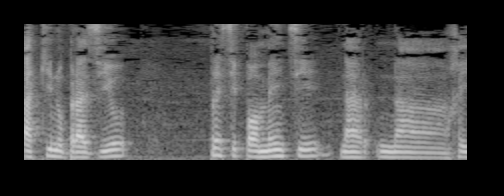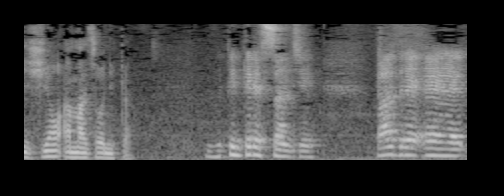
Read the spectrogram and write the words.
aqui no Brasil, principalmente na, na região amazônica. Muito interessante. Padre, é,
